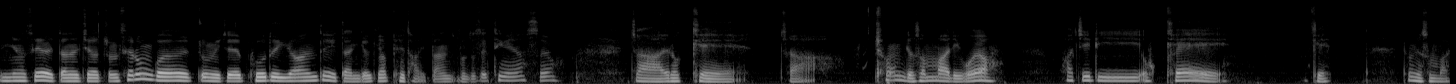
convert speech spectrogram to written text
안녕하세요. 일단은 제가 좀 새로운 걸 좀 이제 보여드리려 하는데 일단 여기 앞에 다 일단 먼저 세팅해놨어요. 자 이렇게 자 총 6마리고요. 화질이 오케이 이게 총 6마리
